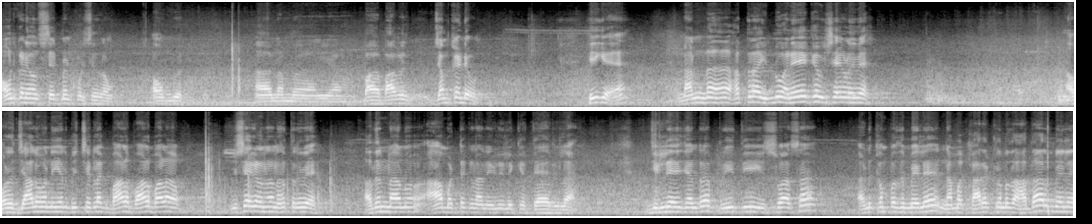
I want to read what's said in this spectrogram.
ಅವನ ಕಡೆ ಒಂದು ಸ್ಟೇಟ್ಮೆಂಟ್ ಕೊಡಿಸಿದ್ರು ಅವನು. ಅವನ ನಮ್ಮ ಬಾ ಬಾಗ ಜಮ್ಕಂಡೆ ಅವನು. ಹೀಗೆ ನನ್ನ ಹತ್ರ ಇನ್ನೂ ಅನೇಕ ವಿಷಯಗಳಿವೆ ಅವರ ಜಾಲವನ್ನು ಏನು ಬಿಚ್ಚಿಡ್ಲಕ್ಕೆ ಭಾಳ ಭಾಳ ಭಾಳ ವಿಷಯಗಳು ನನ್ನ ಹತ್ರ ಇವೆ. ಅದನ್ನು ನಾನು ಆ ಮಟ್ಟಕ್ಕೆ ನಾನು ಇಳಿಲಿಕ್ಕೆ ತಯಾರಿಲ್ಲ. ಜಿಲ್ಲೆಯ ಜನರ ಪ್ರೀತಿ, ವಿಶ್ವಾಸ ಅನುಕಂಪದ ಮೇಲೆ, ನಮ್ಮ ಕಾರ್ಯಕ್ರಮದ ಆಧಾರದ ಮೇಲೆ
